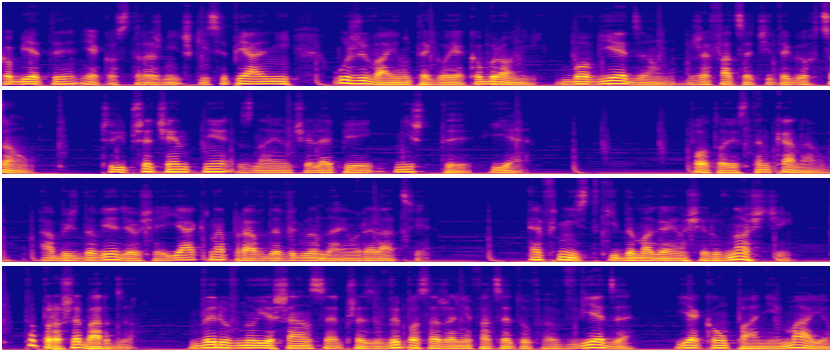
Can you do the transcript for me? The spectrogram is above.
Kobiety, jako strażniczki sypialni, używają tego jako broni, bo wiedzą, że faceci tego chcą, czyli przeciętnie znają cię lepiej niż ty je. Po to jest ten kanał, abyś dowiedział się, jak naprawdę wyglądają relacje. Efnistki domagają się równości, to proszę bardzo. Wyrównuje szanse przez wyposażenie facetów w wiedzę, jaką panie mają,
